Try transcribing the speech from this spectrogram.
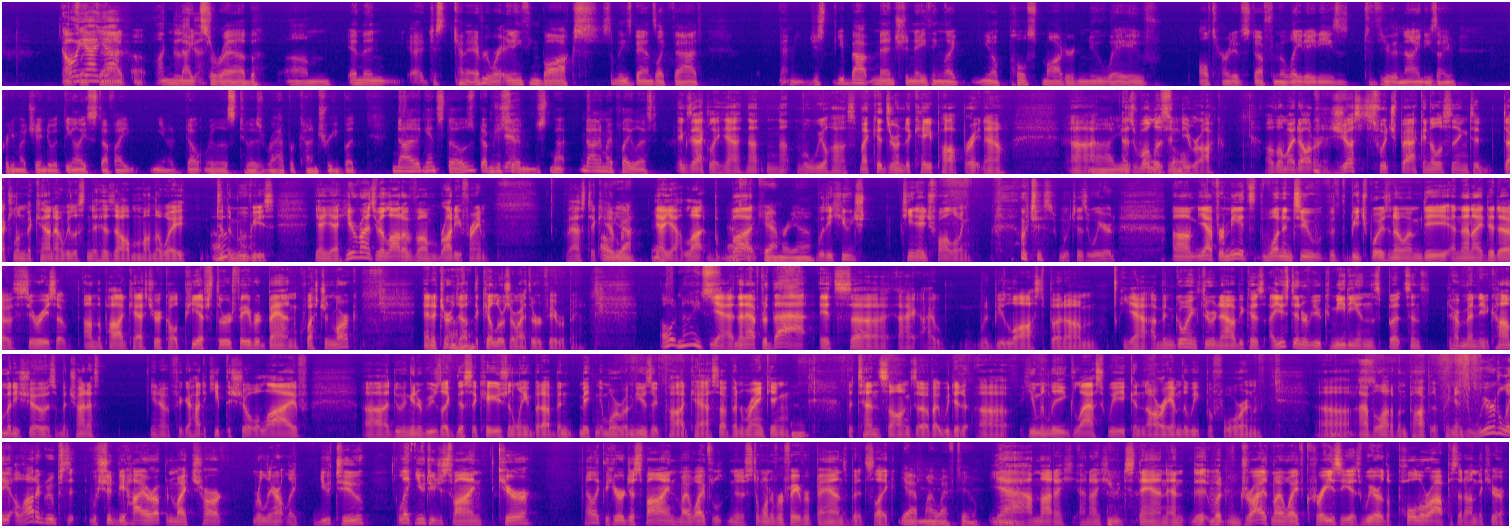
Oh, yeah, like yeah. that. Uh, like Nitzer Ebb, um, and then uh, just kind of everywhere. Anything Box, some of these bands like that. I mean, just you about mention anything like you know postmodern, new wave, alternative stuff from the late '80s to through the '90s. I'm pretty much into it. The only stuff I you know don't really listen to is rap or country, but not against those. I'm just Yeah. saying, just not not in my playlist. Exactly. Yeah, not not in my wheelhouse. My kids are into K-pop right now, Ah, uh, as well as indie soul. rock. Although my daughter just switched back into listening to Declan McKenna. We listened to his album on the way to the Oh. movies. Yeah, yeah. He reminds me a lot of um, Roddy Frame. Vasta Oh, camera. yeah, yeah, yeah. yeah. Lot, but camera, yeah. with a huge teenage following, which is which is weird. Um, yeah, for me it's one and two with the Beach Boys and OMD, and then I did a series of, on the podcast here called PF's third favorite band question mark, and it turns Uh-huh. out the Killers are my third favorite band. Oh, nice. Yeah, and then after that, it's uh, I, I would be lost. But um, yeah, I've been going through now because I used to interview comedians, but since there haven't been any comedy shows, I've been trying to, you know, figure out how to keep the show alive. Uh, doing interviews like this occasionally, but I've been making it more of a music podcast. So I've been ranking the ten songs of. We did uh, Human League last week and REM the week before, and uh, I have a lot of unpopular opinions. Weirdly, a lot of groups that should be higher up in my chart really aren't. Like U2, I like U2 just fine. The Cure, I like The Cure just fine. My wife, you know, still one of her favorite bands, but it's like, Yeah, my wife too. yeah, I'm not a, I'm not a huge stan. And th- what drives my wife crazy is we are the polar opposite on The Cure.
